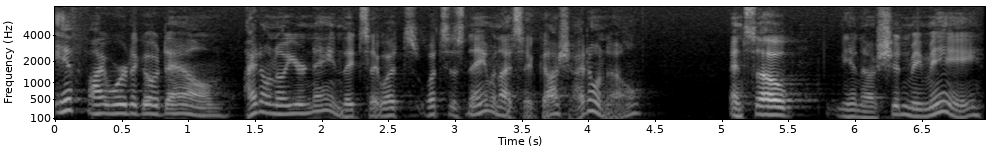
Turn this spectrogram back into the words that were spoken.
if I were to go down, I don't know your name. They'd say, What's, what's his name? And I'd say, Gosh, I don't know. And so, you know, shouldn't be me.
